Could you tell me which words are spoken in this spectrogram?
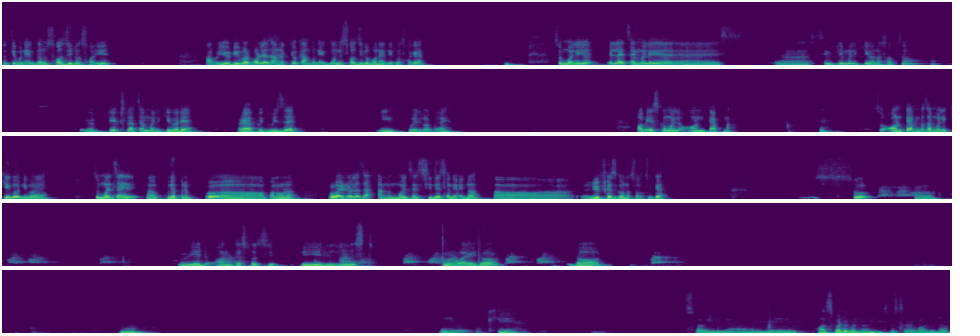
सो त्यो पनि एकदम सजिलो छ है। अब यो रिभर पोर्टले चाहिँ हामीलाई त्यो काम पनि एकदमै सजिलो बनाइदिएको छ क्या। सो मैले यो यसलाई चाहिँ मैले सिम्पली मैले के गर्न सक्छु यो टेक्स्टलाई चाहिँ मैले के गरेँ ऱ्याप विथ विजेट इङ्क वेल गरिदिएँ है। अब यसको मैले अन ट्यापमा सो अन ट्यापमा चाहिँ मैले के गर्ने भएँ सो मैले चाहिँ कुनै पनि भनौँ न प्रोभाइडरलाई चाहिँ हाम्रो मैले चाहिँ सिधै छ नि होइन रिफ्रेस गर्न सक्छु क्या। सो रिड अनि त्यसपछि feed list provider dot okay sorry मैले गर्नु जस्तो लाग्यो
